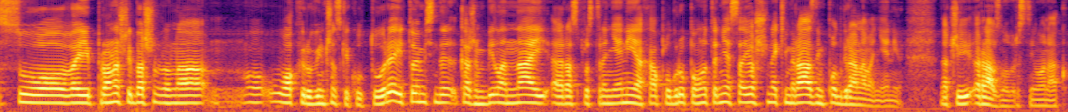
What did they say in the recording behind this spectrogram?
su ovaj, pronašli baš na, u okviru vinčanske kulture i to je, mislim da kažem, bila najrasprostranjenija haplogrupa unutar nje sa još nekim raznim podgranama njenim. Znači, raznovrstim onako.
